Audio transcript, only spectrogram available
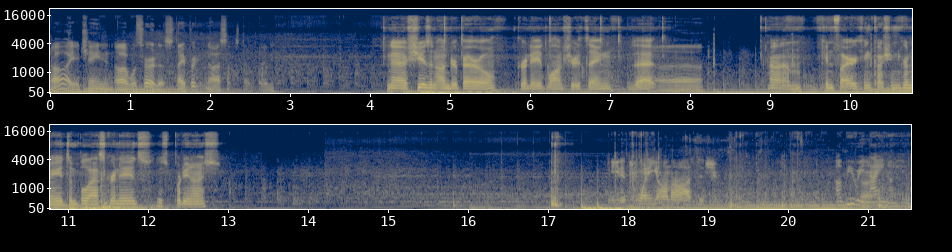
Oh, you're changing... Oh, what's her, the sniper? No, that's not a sniper lady. No, she has an underbarrel grenade launcher thing that Uh... um, can fire concussion grenades and blast grenades. It's pretty nice. Need a 20 on the hostage. I'll be relying on you.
